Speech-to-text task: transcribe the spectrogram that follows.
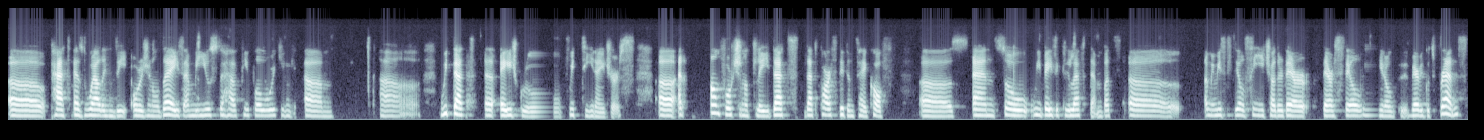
uh, path as well in the original days, and we used to have people working um, uh, with that uh, age group, with teenagers. Uh, and unfortunately, that that part didn't take off, uh, and so we basically left them. But uh, I mean, we still see each other. They're they're still you know very good friends.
